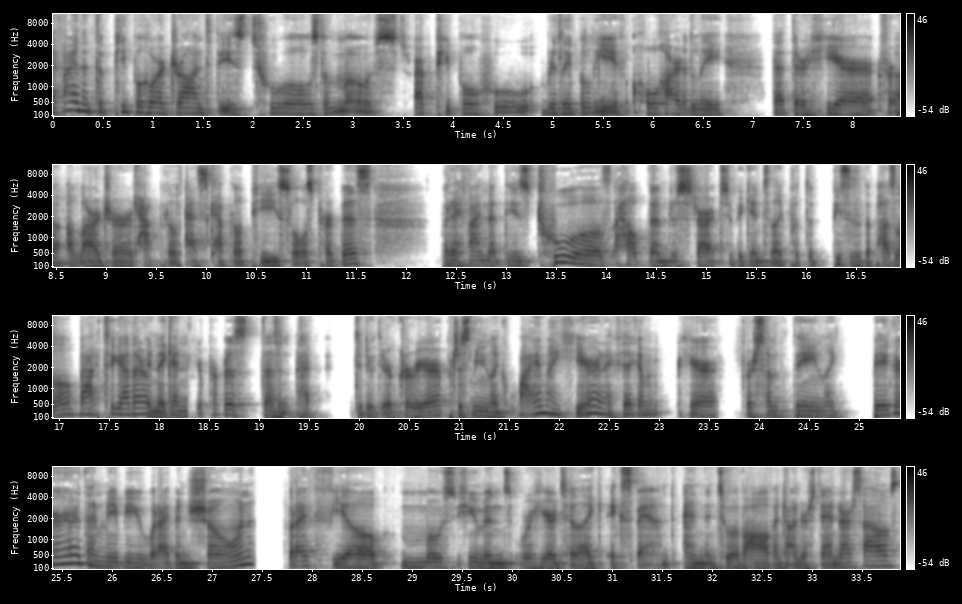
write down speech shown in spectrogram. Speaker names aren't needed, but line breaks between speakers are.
I find that the people who are drawn to these tools the most are people who really believe wholeheartedly that they're here for a, larger capital S, capital P soul's purpose. But I find that these tools help them just start to begin to like put the pieces of the puzzle back together. And again, your purpose doesn't have to do with your career, but just meaning like, why am I here? And I feel like I'm here for something like bigger than maybe what I've been shown. But I feel most humans were here to like expand and, and to evolve and to understand ourselves.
